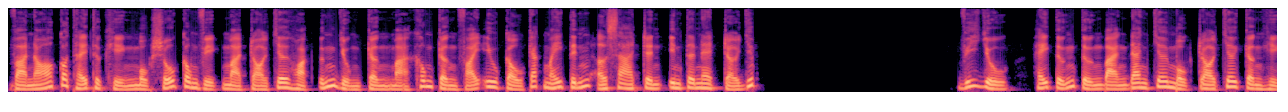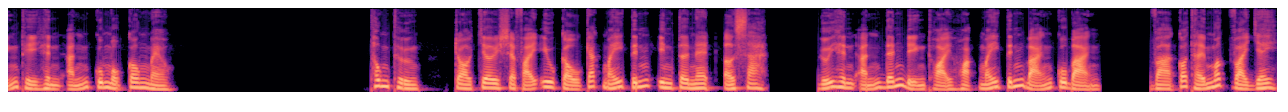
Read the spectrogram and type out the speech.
và nó có thể thực hiện một số công việc mà trò chơi hoặc ứng dụng cần mà không cần phải yêu cầu các máy tính ở xa trên internet trợ giúp. Ví dụ, hãy tưởng tượng bạn đang chơi một trò chơi cần hiển thị hình ảnh của một con mèo. Thông thường, trò chơi sẽ phải yêu cầu các máy tính internet ở xa gửi hình ảnh đến điện thoại hoặc máy tính bảng của bạn và có thể mất vài giây.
